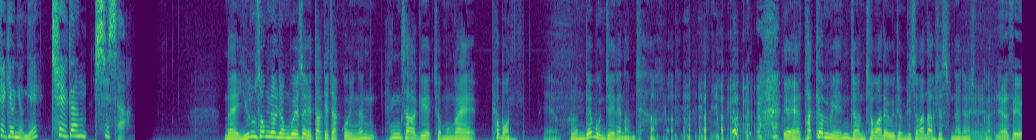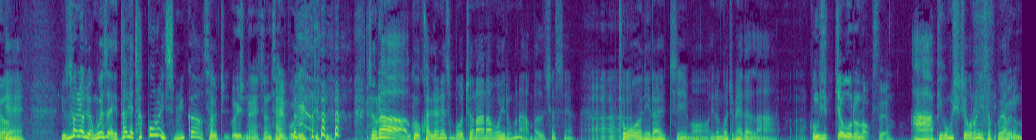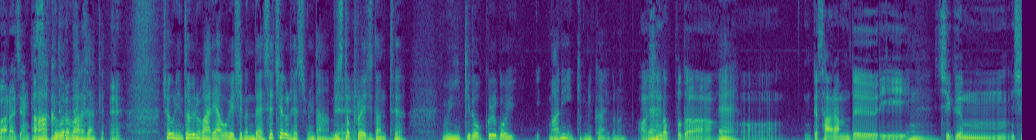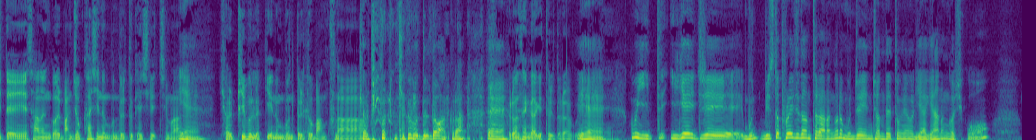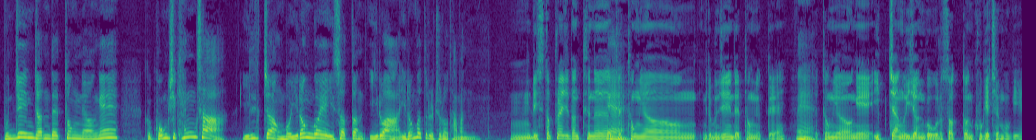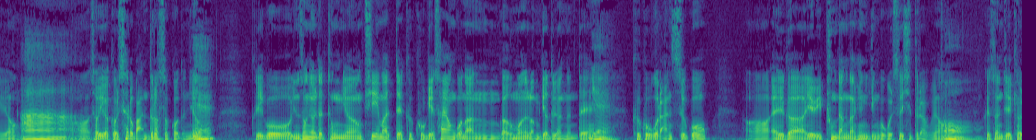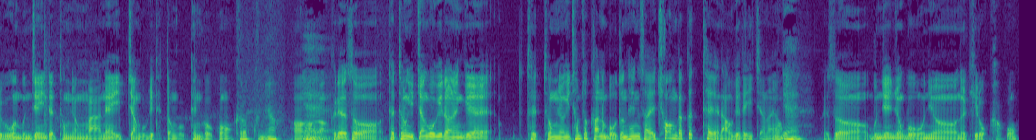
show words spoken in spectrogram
최경영의 최강 시사. 네, 윤석열 정부에서 애타게 잡고 있는 행사기획 전문가의 표본. 예, 그런데 문재인의 남자. 예, 탁현민 전 청와대 의전비서가 나오셨습니다. 안녕하십니까. 네, 안녕하세요. 예. 윤석열 정부에서 애타게 찾고는 있습니까? 찾고 그, 있나요? 전 잘 모르겠는데. 전화 그 관련해서 뭐 전화나 뭐 이런 건 안 받으셨어요? 아. 조언이랄지 뭐 이런 거 좀 해달라. 공식적으로는 없어요. 아 비공식적으로는 있었고요. 그거는 말하지 않겠습니다. 아 그거는 말하지 않겠다. 네. 최근 인터뷰를 많이 하고 계시는데 새 책을 냈습니다. 미스터 네. President. 뭐 인기도 끌고 많이 인기입니까 이거는? 아, 네. 생각보다 네. 어 그러니까 사람들이 음. 지금 시대에 사는 걸 만족하시는 분들도 계시겠지만 예. 결핍을 느끼는 분들도 많구나. 결핍을 느끼는 분들도 많구나. 예. 그런 생각이 들더라고요. 예. 예. 그럼 이, 이게 이제 Mr. President라는 거는 문재인 전 대통령을 이야기하는 것이고 문재인 전 대통령의 그 공식 행사 일정 뭐 이런 거에 있었던 일화 이런 것들을 주로 담은 음, Mr. President는 예. 대통령, 문재인 대통령 때 예. 대통령의 입장 의전곡으로 썼던 곡의 제목이에요. 아. 어, 저희가 그걸 새로 만들었었거든요. 예. 그리고 윤석열 대통령 취임할 때 그 곡의 사용 권한과 음원을 넘겨드렸는데 예. 그 곡을 안 쓰고 어, 엘가의 위풍당당 행진곡을 쓰시더라고요. 어. 그래서 이제 결국은 문재인 대통령만의 입장곡이 됐던 거, 된 거고. 그렇군요. 어, 예. 그래서 대통령 입장곡이라는 게 대통령이 참석하는 모든 행사의 처음과 끝에 나오게 돼 있잖아요. 예. 그래서 문재인 정부 5년을 기록하고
